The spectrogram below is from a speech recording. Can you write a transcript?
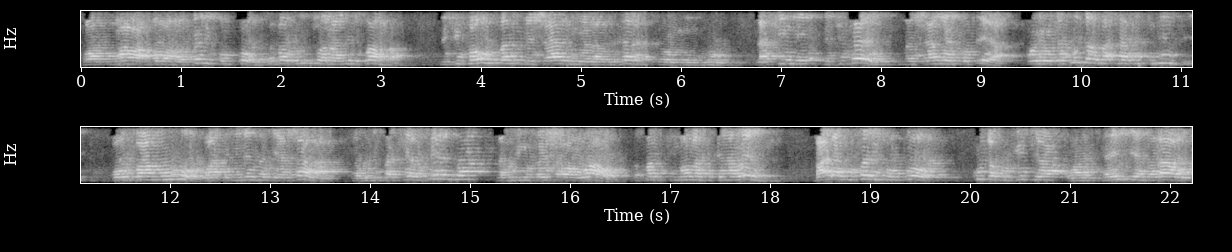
kwa watu hawa ambao wanafeli form 4 kwa sababu mtu anaamini kwamba nikifaulu basi maisha yangu ndio yanawezekana katika ulimwengu lakini nikifeli maisha yangu yapotea kwa hiyo utakuta taasisi hizi kwa ufahamu huo wanatengeneza biashara na kujipatia fedha na kujinufaisha wao wao. Kwa sababu tunaona vijana wengi baada ya kufeli kokoo 4 kuta kuficha wanastahili angalau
